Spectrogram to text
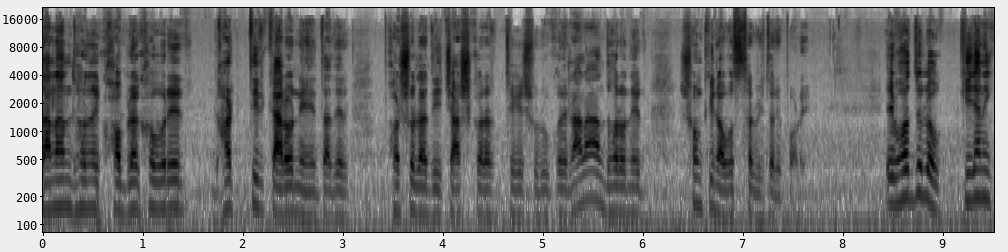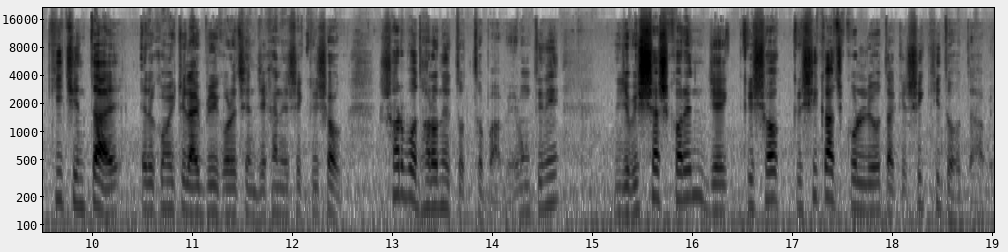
নানান ধরনের খবরাখবরের ঘাটতির কারণে তাদের ফসলাদি চাষ করার থেকে শুরু করে নানান ধরনের সংকীর্ণ অবস্থার ভিতরে পড়ে। এই ভদ্রলোক কি জানি কি চিন্তায় এরকম একটি লাইব্রেরি করেছেন যেখানে সে কৃষক সর্ব ধরনের তথ্য পাবে এবং তিনি নিজে বিশ্বাস করেন যে কৃষক কৃষিকাজ করলেও তাকে শিক্ষিত হতে হবে।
